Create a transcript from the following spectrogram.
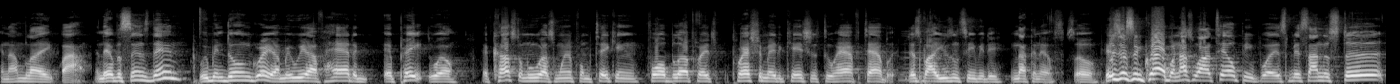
And I'm like, "Wow!" And ever since then, we've been doing great. I mean, we have had a, a well a customer who has went from taking four blood pre- pressure medications to half tablet just by using CBD, nothing else. So it's just incredible. And that's why I tell people it's misunderstood,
